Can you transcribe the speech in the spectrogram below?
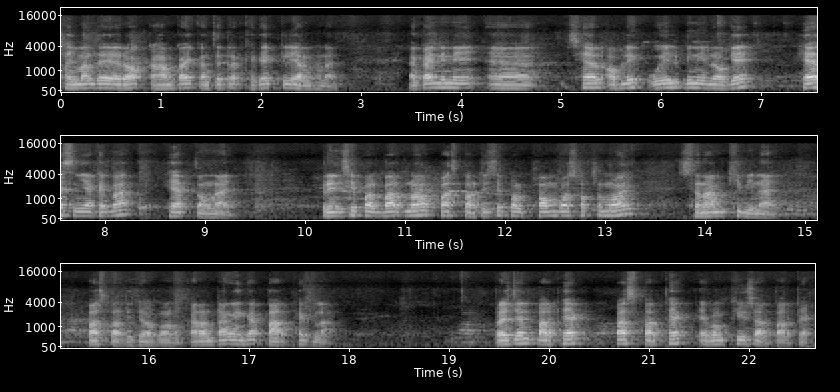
সাইমান যায় রক কাহামকাই কনসেন্ট্রেট খেকাই ক্লিয়ার হানায় কাইনি সেল অবলিক উইল বিনি লগে হেস ইয়া খাইবা হেপ তংনায় প্রিন্সিপাল বার্ব ন পাস পার্টিসিপাল ফর্ম ব সব সময় সোনাম খিবিনায় পাস পার্টিসিপাল কারণ তাং হিঙ্কা পারফেক্ট লা। প্রেজেন্ট পারফেক্ট পাস্ট পারফেক্ট এবং ফিউচার পারফেক্ট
